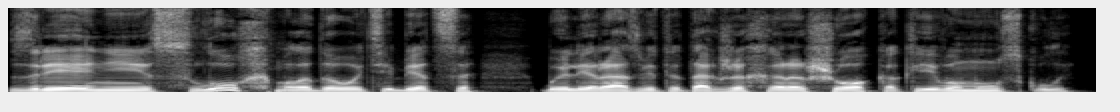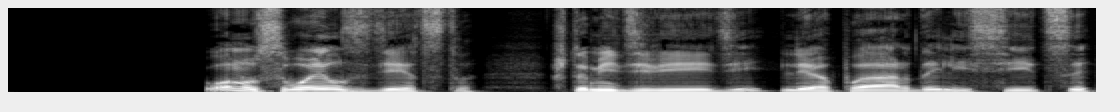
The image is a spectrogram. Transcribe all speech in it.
Зрение и слух молодого тибетца были развиты так же хорошо, как и его мускулы. Он усвоил с детства, что медведи, леопарды, лисицы,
